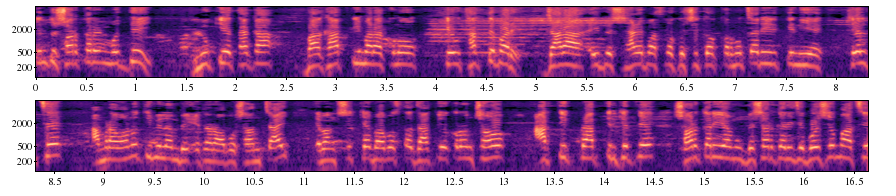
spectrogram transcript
কিন্তু সরকারের মধ্যেই লুকিয়ে থাকা বা ঘাপটি মারা কোনো কেউ থাকতে পারে। যারা এই সাড়ে পাঁচ লক্ষ শিক্ষক কর্মচারীকে নিয়ে খেলছে, আমরা অনতিবিলম্বে এটার অবসান চাই এবং শিক্ষা ব্যবস্থা, জাতীয়করণ সহ আর্থিক প্রাপ্তির ক্ষেত্রে সরকারি এবং বেসরকারি যে বৈষম্য আছে,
